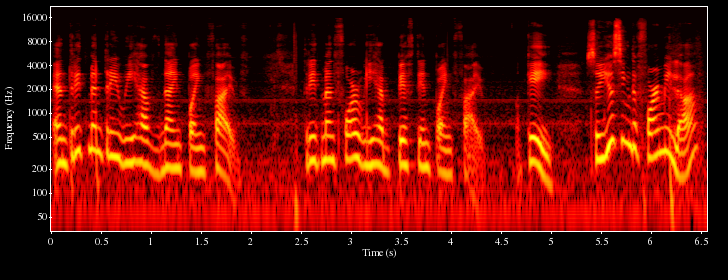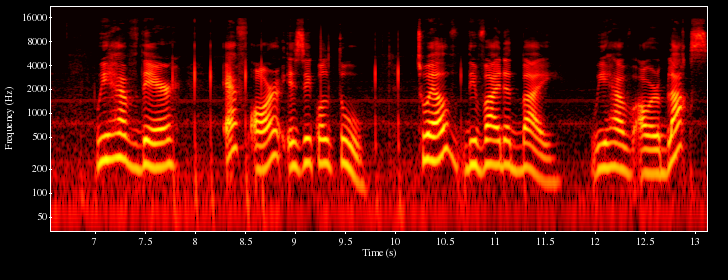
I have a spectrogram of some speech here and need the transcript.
And treatment 3, we have 9.5. Treatment 4, we have 15.5. Okay, so using the formula, we have there FR is equal to 12 divided by, we have our blocks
